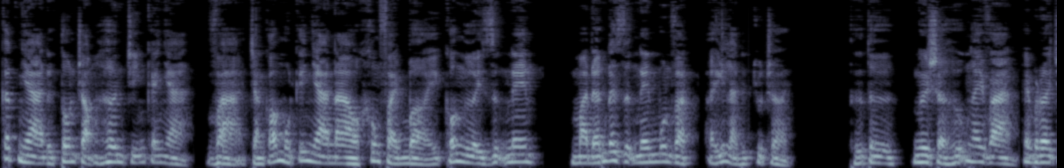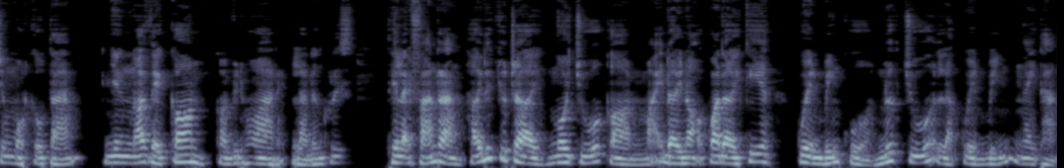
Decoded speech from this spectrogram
cất nhà được tôn trọng hơn chính cái nhà, và chẳng có một cái nhà nào không phải bởi có người dựng nên, mà đấng đã dựng nên muôn vật, ấy là Đức Chúa Trời. Thứ tư, người sở hữu ngay vàng, Hebrew chương 1 câu 8, nhưng nói về con, con vinh hoa này là đấng Christ, thì lại phán rằng, hỡi Đức Chúa Trời, ngôi Chúa còn mãi đời nọ qua đời kia, quyền bính của nước Chúa là quyền bính ngay thẳng.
